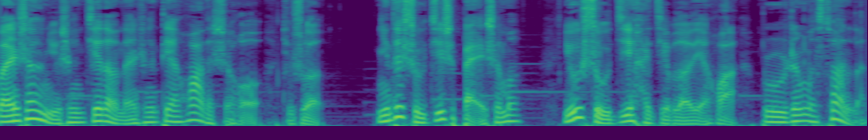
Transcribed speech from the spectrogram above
晚上，女生接到男生电话的时候，就说：“你的手机是摆设吗？有手机还接不到电话，不如扔了算了。”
